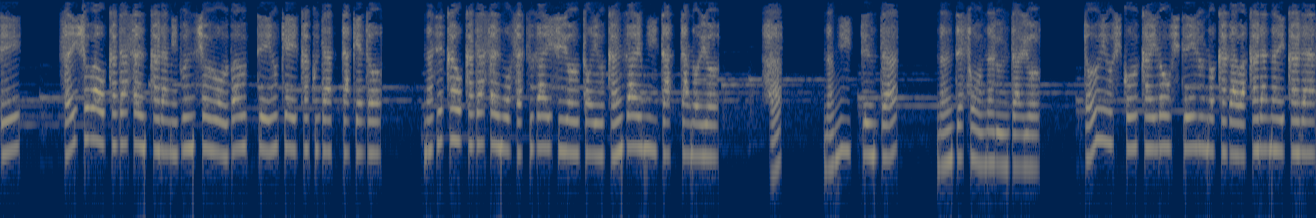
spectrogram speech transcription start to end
ええ。最初は岡田さんから身分証を奪うっていう計画だったけど、なぜか岡田さんを殺害しようという考えに至ったのよ。は？何言ってんだ？なんでそうなるんだよ。どういう思考回路をしているのかがわからないから、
